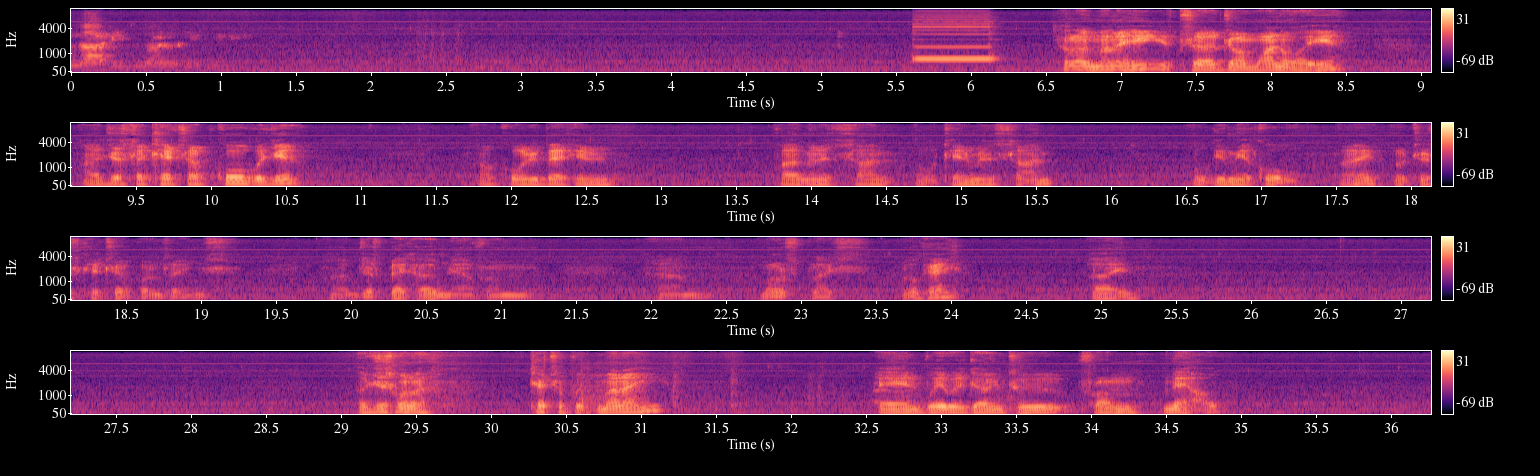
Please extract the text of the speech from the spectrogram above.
Manahi Mohini. Hello Manahi, it's uh, John Wanoa here. Uh, just a catch-up call with you. I'll call you back in five minutes time or ten minutes time. Or give me a call, right? We'll just catch up on things. I'm just back home now from um, Morris Place. Okay? Bye. I just want to catch up with Manahi and where we're going to from now.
